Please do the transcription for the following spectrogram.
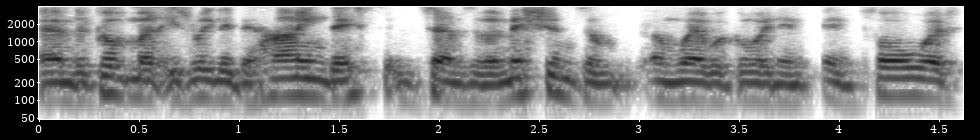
Um, the government is really behind this in terms of emissions and, and where we're going in, in forward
